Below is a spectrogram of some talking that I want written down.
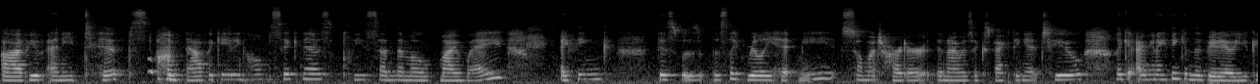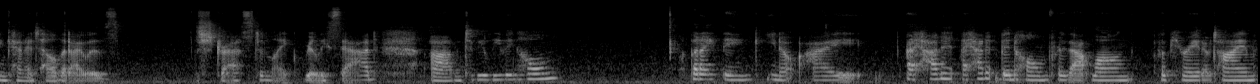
Uh, if you have any tips on navigating homesickness please send them my way. I think this was this like really hit me so much harder than I was expecting it to. Like I mean I think in the video you can kind of tell that I was stressed and like really sad um, to be leaving home. But I think you know I I hadn't I hadn't been home for that long of a period of time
